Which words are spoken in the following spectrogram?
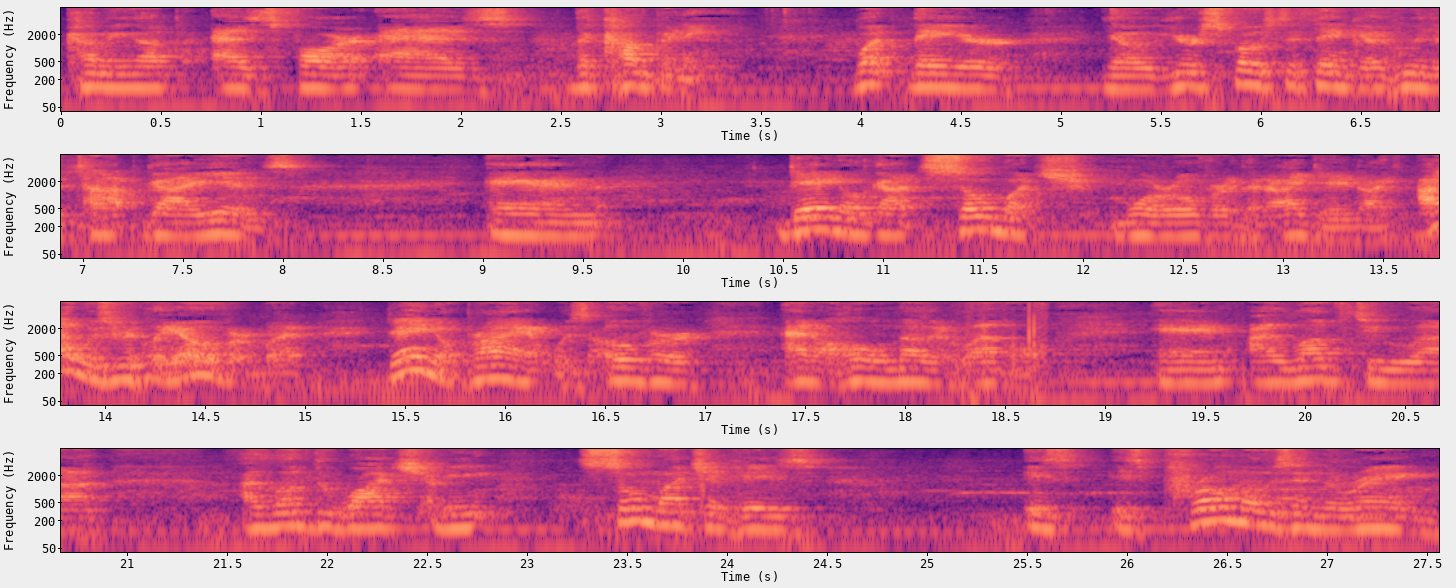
coming up as far as the company, what they are, you know, you're supposed to think of who the top guy is. And Daniel got so much more over than I did. Like I was really over, but Daniel Bryan was over at a whole nother level. And I love to, uh, I love to watch. I mean, so much of his, his, his promos in the ring.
